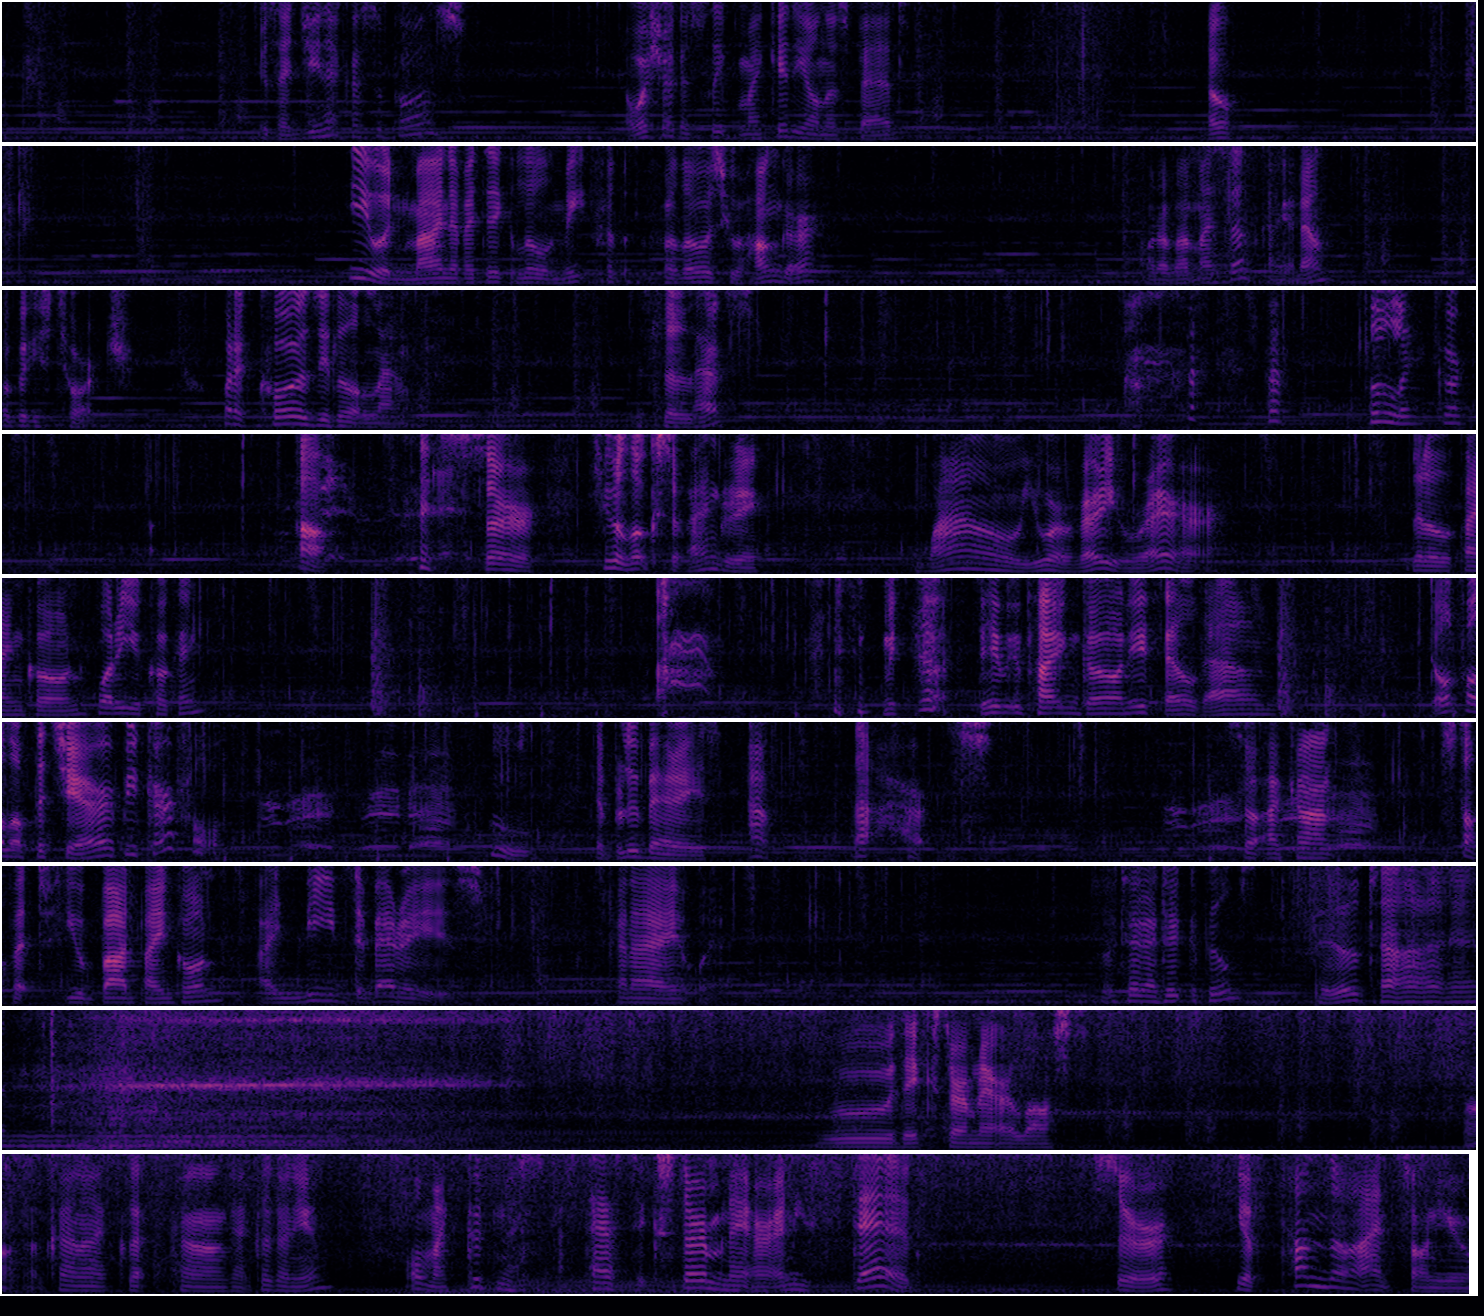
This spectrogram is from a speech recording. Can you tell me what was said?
Is hygienic, I suppose? I wish I could sleep with my kitty on this bed. Oh. You wouldn't mind if I take a little meat for, for those who hunger. What about myself? Can I get down? A his torch? What a cozy little lamp. This little house. little acorns. Oh, sir, you look so angry. Wow, you are very rare. Little pinecone, what are you cooking? Baby pinecone, he fell down. Don't fall off the chair, be careful. Ooh, the blueberries. Ow, that hurts. So I can't... Stop it, you bad pinecone. I need the berries. Can I... Can I take the pills? Pill time. Ooh, the exterminator lost. Oh, oh can I click, can I click on you? Oh my goodness, a pest exterminator and he's dead. Sir, you have tons of ants on you.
